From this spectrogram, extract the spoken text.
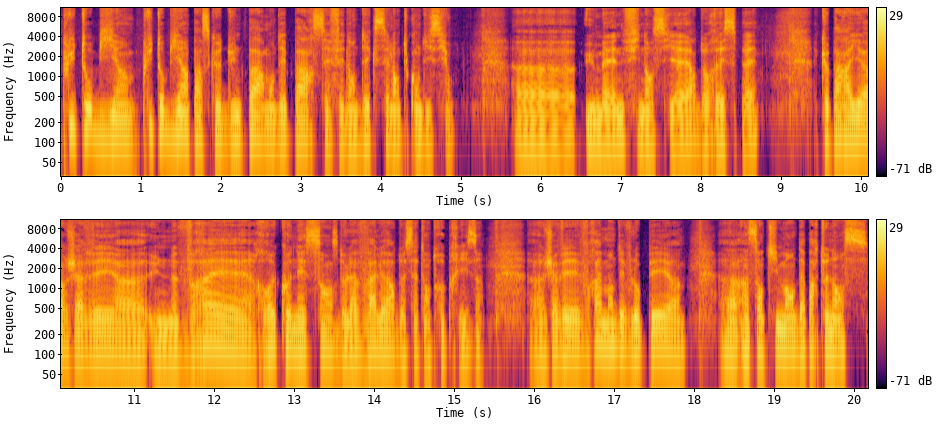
plutôt bien, plutôt bien parce que d'une part, mon départ s'est fait dans d'excellentes conditions. Euh, humaines, financières, de respect que par ailleurs j'avais euh, une vraie reconnaissance de la valeur de cette entreprise. Euh, j'avais vraiment développé euh, un sentiment d'appartenance.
